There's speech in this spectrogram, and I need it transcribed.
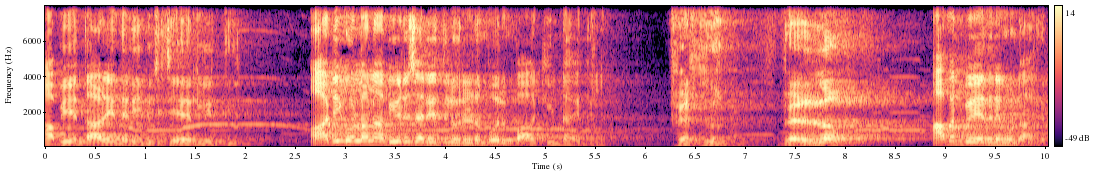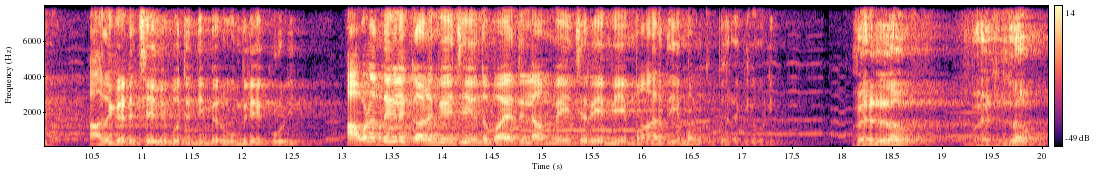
അബിയെ താഴേന്ന് എണീപ്പിച്ച് ചേറിലിരുത്തി അടി കൊള്ളാൻ അബിയുടെ ശരീരത്തിൽ ഒരിടം പോലും ബാക്കിയുണ്ടായിരുന്നില്ല. വെള്ളം വെള്ളം. അവൻ വേദന കൊണ്ട് അലറി. അത് കേട്ട് ചെവി പൊത്തി നിമ്മി റൂമിലേക്ക് ഓടി. അവൾ എന്തെങ്കിലും കടുങ്ങുകയും ചെയ്യുന്ന ഭയത്തിൽ അമ്മയും ചെറിയമ്മയും മാലതിയും അവൾക്ക് പിറകെ ഓടി. വെള്ളം വെള്ളം.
